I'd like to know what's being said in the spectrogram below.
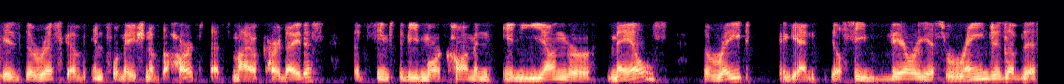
is the risk of inflammation of the heart. That's myocarditis. That seems to be more common in younger males. The rate, again, you'll see various ranges of this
